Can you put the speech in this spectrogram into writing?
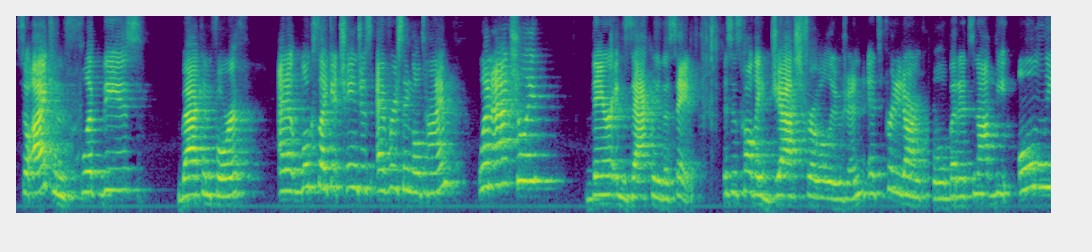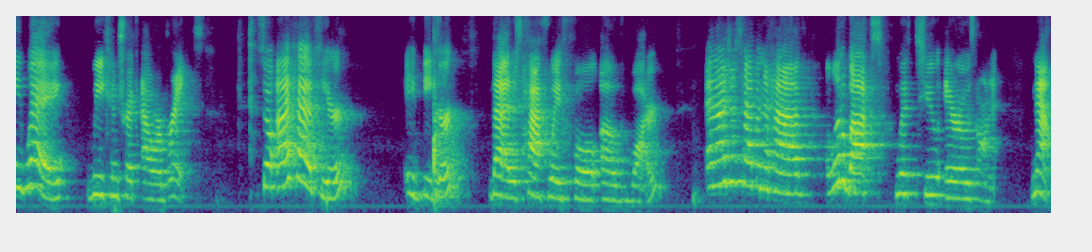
So I can flip these back and forth and it looks like it changes every single time when actually they're exactly the same. This is called a Jastrow illusion. It's pretty darn cool, but it's not the only way we can trick our brains. So I have here a beaker that is halfway full of water. And I just happen to have a little box with two arrows on it. Now,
